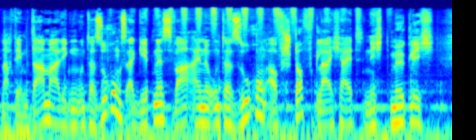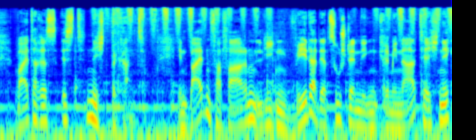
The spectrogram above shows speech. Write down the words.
Nach dem damaligen Untersuchungsergebnis war eine Untersuchung auf Stoff Stoffgleichheit nicht möglich. Weiteres ist nicht bekannt. In beiden Verfahren liegen weder der zuständigen Kriminaltechnik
